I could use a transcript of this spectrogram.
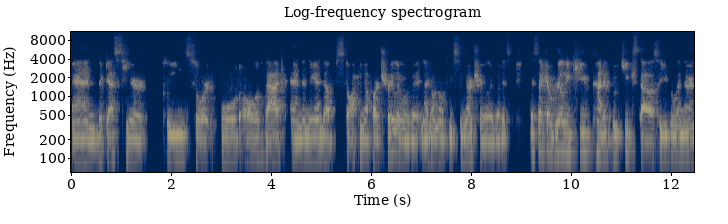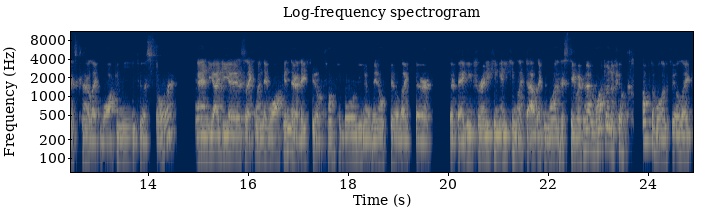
and the guests here clean, sort, fold, all of that, and then they end up stocking up our trailer with it. And I don't know if you've seen our trailer, but it's it's like a really cute kind of boutique style. So you go in there and it's kind of like walking into a store. And the idea is like when they walk in there, they feel comfortable. You know, they don't feel like they're they're begging for anything, anything like that. Like we wanted to stay with them. We want them to feel comfortable and feel like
